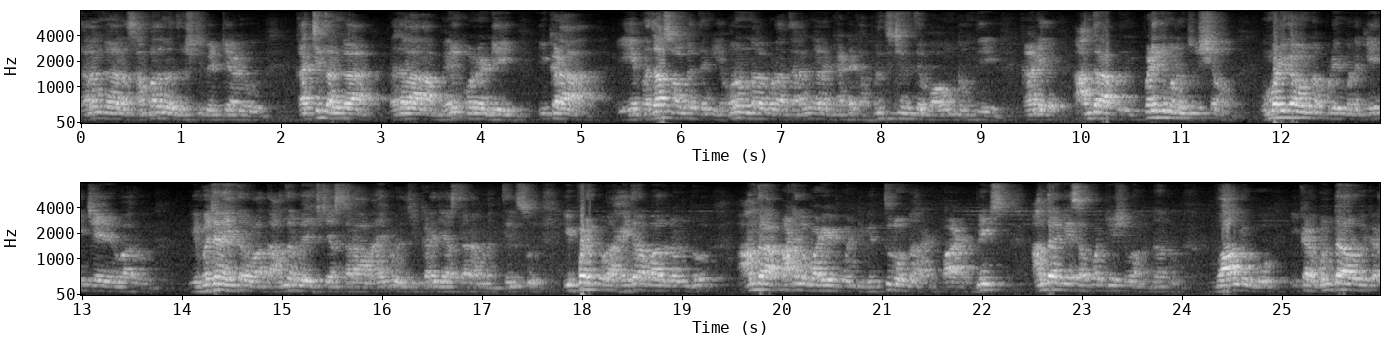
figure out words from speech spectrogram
తెలంగాణ సంపదను దృష్టి పెట్టాడు. ఖచ్చితంగా ప్రజల మేల్కొనండి. ఇక్కడ ఏ ప్రజాస్వామ్యతని ఎవరున్నా కూడా తెలంగాణ గడ్డకి అభివృద్ధి చెందితే బాగుంటుంది. కానీ ఆంధ్రప్రదేశ్ ఇప్పటికీ మనం చూసాం ఉమ్మడిగా ఉన్నప్పుడు మనకి ఏం చేయవారు విభజన అయిన తర్వాత ఆంధ్రప్రదేశ్ చేస్తారా? ఆ నాయకుడు ఇక్కడ చేస్తారా మనకు తెలుసు. ఇప్పటికి కూడా హైదరాబాద్లో ఉంటూ ఆంధ్ర పాటలు పాడేటువంటి వ్యక్తులు ఉన్నారు పాట మీన్స్ ఆంధ్రకే సపోర్ట్ చేసే వాళ్ళు ఉన్నారు. వాళ్ళు ఇక్కడ ఉంటారు ఇక్కడ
